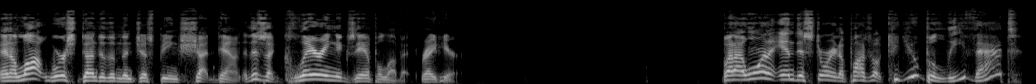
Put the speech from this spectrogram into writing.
and a lot worse done to them than just being shut down. This is a glaring example of it right here. But I want to end this story in a positive. Can you believe that?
